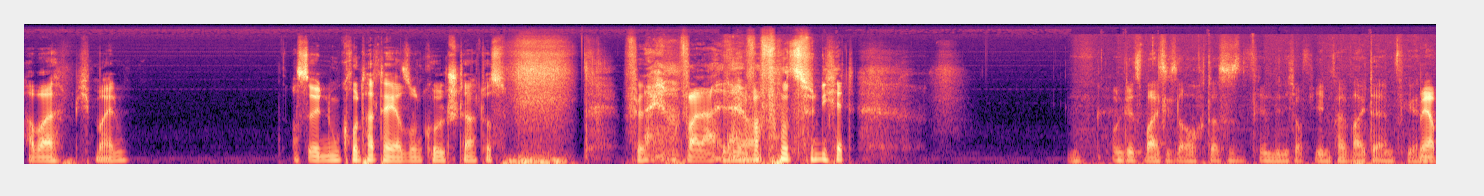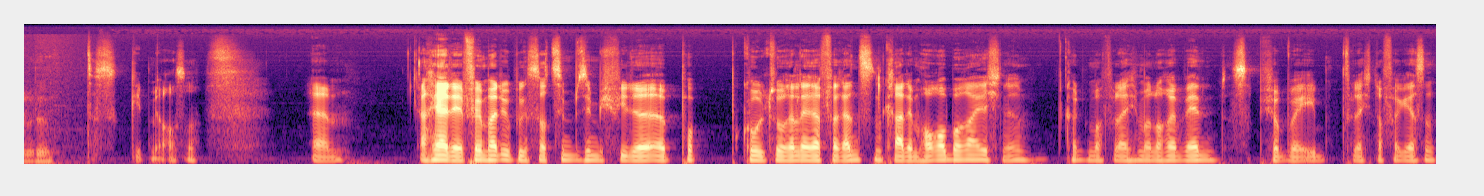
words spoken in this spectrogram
Aber ich meine, aus irgendeinem Grund hat er ja so einen Kultstatus. Vielleicht, weil er halt ja. einfach funktioniert. Und jetzt weiß ich es auch, das ist ein Film, den ich auf jeden Fall weiterempfehlen ja, würde. Das geht mir auch so. Ähm, ach ja, der Film hat übrigens noch ziemlich, ziemlich viele äh, popkulturelle Referenzen, gerade im Horrorbereich. Ne? Könnte man vielleicht mal noch erwähnen. Das habe ich aber eben vielleicht noch vergessen.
